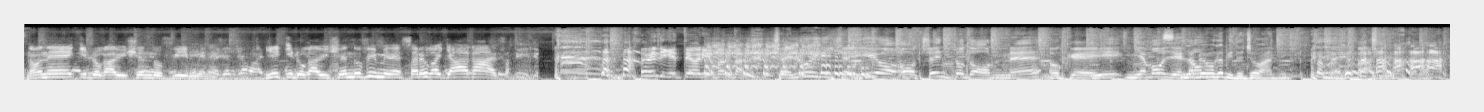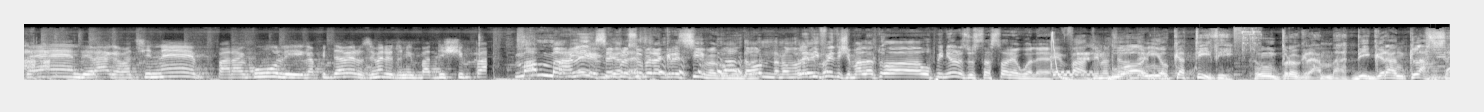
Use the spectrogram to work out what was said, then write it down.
Non è chi giocavi 100 femmine. Io chi giocavi 100 femmine e sarei qua a casa. Vedi che teoria fantastica. Cioè, lui dice: Io ho 100 donne, ok? Mia moglie non. L'abbiamo capito Giovanni. Va bene, basta. Senti raga, ma ce n'è paraculi, capi davvero, si meritano i body shippati. Mamma Ma mia, lei è sempre super aggressiva comunque. Madonna, non Le volevo- difendi, dice, ma la tua opinione su sta storia qual è? E infatti, non Buoni o cattivi, un programma di gran classe.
